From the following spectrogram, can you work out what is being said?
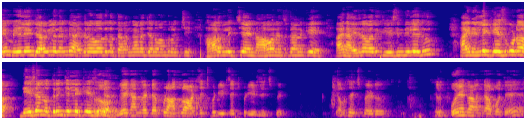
ఏం మేలేం జరగలేదండి. హైదరాబాద్లో తెలంగాణ జనం అందరూ వచ్చి హారతలు ఇచ్చి ఆయన ఆహ్వానించడానికి ఆయన హైదరాబాద్కి చేసింది లేదు. ఆయన వెళ్ళే కేసు కూడా దేశాన్ని ఉద్ధరించి వెళ్ళే కేసు కాదు. వివేకానంద రెడ్డి అప్పుడు అందులో ఆడు చచ్చిపోయాడు ఇటు చచ్చిపోయాడు ఇటు చచ్చిపోయాడు. ఎవరు చచ్చిపోయాడు? వీళ్ళకి పోయే కాలం కాకపోతే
